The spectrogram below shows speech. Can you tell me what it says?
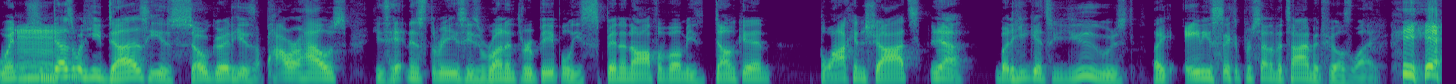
When he does Mm. what he does, he is so good. He is a powerhouse. He's hitting his threes. He's running through people. He's spinning off of them. He's dunking, blocking shots. Yeah, But he gets used like 86% of the time, it feels like. yeah.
